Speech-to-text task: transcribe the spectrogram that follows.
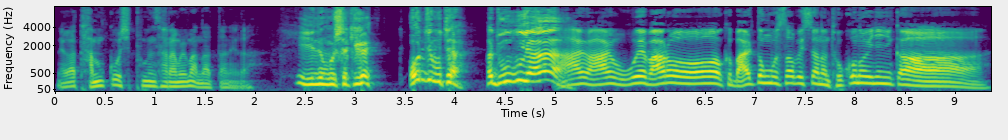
내가 닮고 싶은 사람을 만났다, 내가. 이놈의 새끼가 언제부터야? 아, 누구야? 아유, 아유, 오해 말어. 그 말동무 서비스하는 독거노인이니까.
